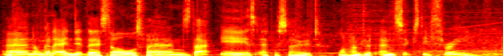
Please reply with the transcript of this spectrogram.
And I'm going to end it there, Star Wars fans. That is episode 163.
